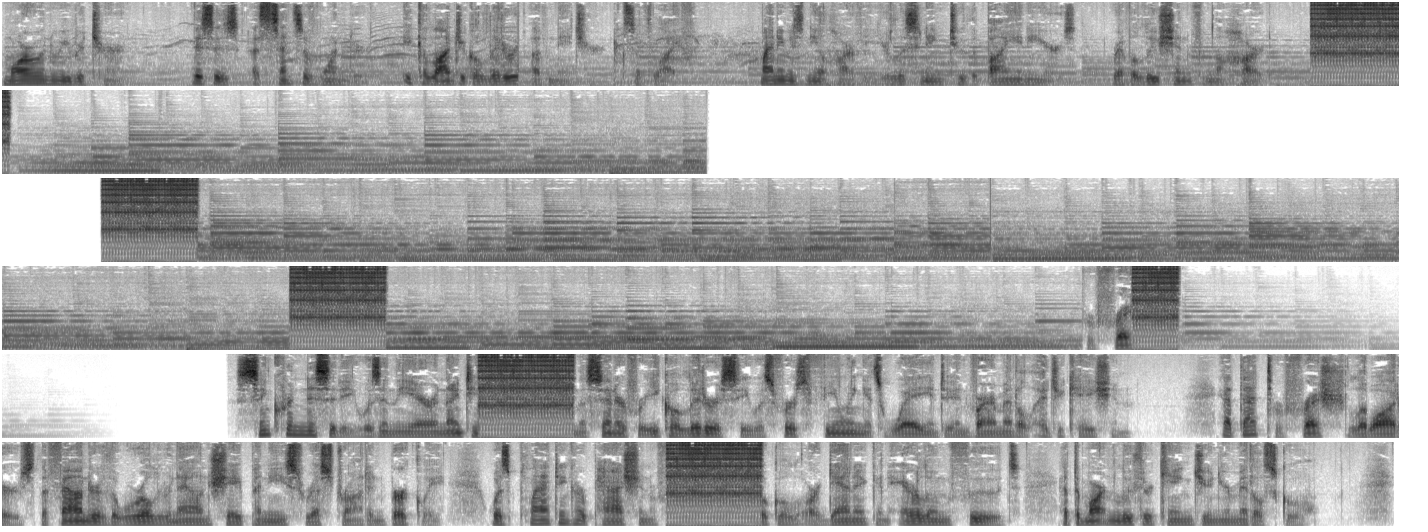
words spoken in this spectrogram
More when we return. This is A Sense of Wonder, Ecological Literacy of Nature, Acts of Life. My name is Neil Harvey. You're listening to The Bioneers, Revolution from the Heart fresh. Synchronicity was in the air in 19 when the Center for Eco Literacy was first feeling its way into environmental education. At that time, Fresh Waters, the founder of the world-renowned Chez Panisse restaurant in Berkeley, was planting her passion for local, organic, and heirloom foods at the Martin Luther King Jr. Middle School.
